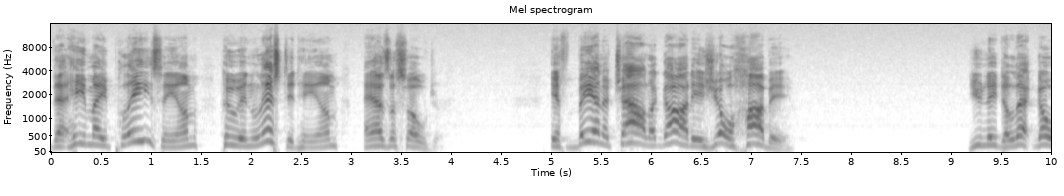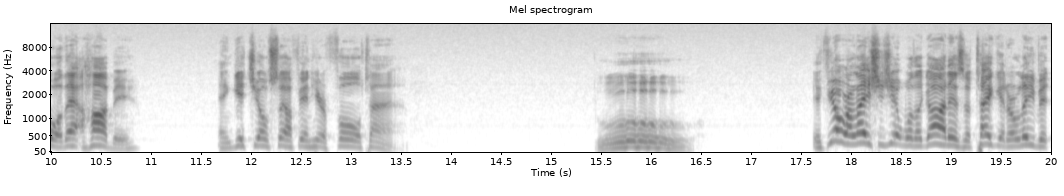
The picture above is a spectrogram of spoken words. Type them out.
that he may please him who enlisted him as a soldier. If being a child of God is your hobby, you need to let go of that hobby and get yourself in here full time. Ooh. If your relationship with a God is a take it or leave it,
